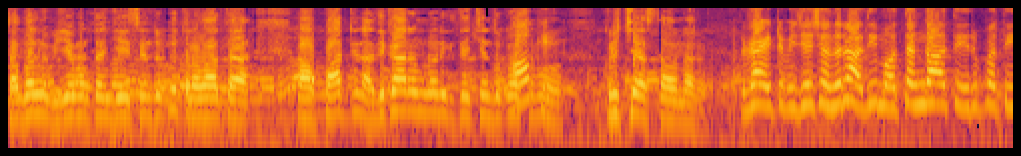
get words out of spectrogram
సభలను విజయవంతం చేసేందుకు తర్వాత ఆ పార్టిని అధికారంలోనికి తెచ్చేందుకోసం ఓకే. కృషి చేస్తా ఉన్నారు రైట్ విజయ్ చంద్ర అది మొత్తంగా తిరుపతి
